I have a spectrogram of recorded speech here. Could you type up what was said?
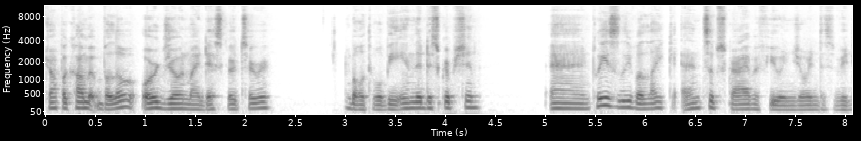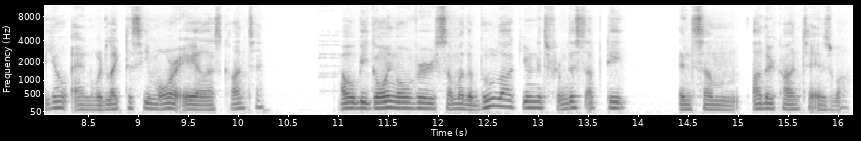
drop a comment below or join my Discord server. Both will be in the description. And please leave a like and subscribe if you enjoyed this video and would like to see more ALS content. I will be going over some of the blue lock units from this update and some other content as well.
